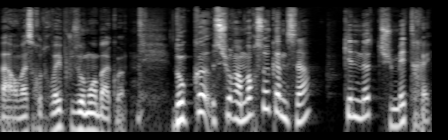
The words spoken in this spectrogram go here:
bah, on va se retrouver plus ou moins bas, quoi. Donc, sur un morceau comme ça, quelle note tu mettrais?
